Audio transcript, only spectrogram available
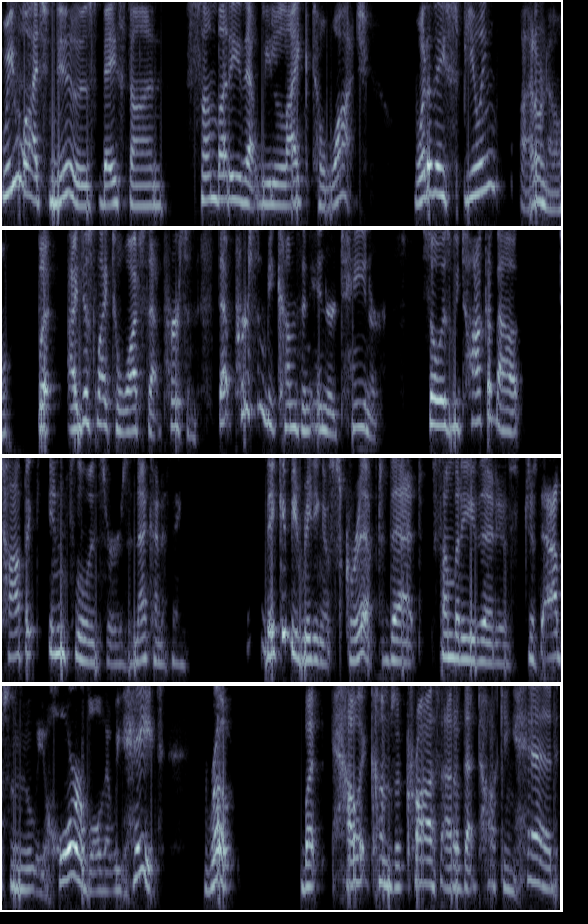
we watch news based on somebody that we like to watch. What are they spewing? I don't know but i just like to watch that person. That person becomes an entertainer. So as we talk about topic influencers and that kind of thing they could be reading a script that somebody that is just absolutely horrible that we hate wrote but how it comes across out of that talking head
